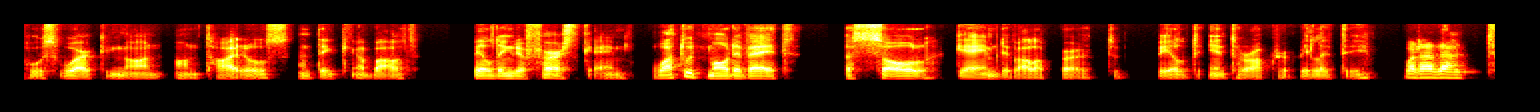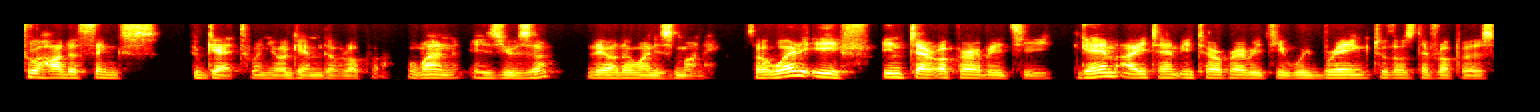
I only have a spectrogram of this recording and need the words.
who's working on on titles and thinking about building the first game, what would motivate a sole game developer to build interoperability? What are the two harder things to get when you're a game developer? One is user, the other one is money. So what if interoperability, game item interoperability will bring to those developers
